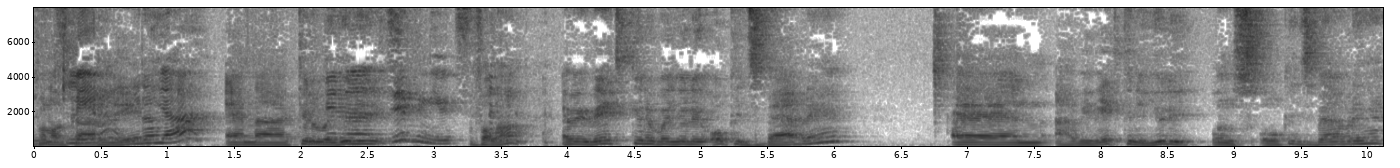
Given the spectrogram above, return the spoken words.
van elkaar leren. leren. Ja? En kunnen we Ik ben jullie... zeer benieuwd. Voilà. En wie weet kunnen we jullie ook iets bijbrengen. En uh, wie weet kunnen jullie ons ook iets bijbrengen.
